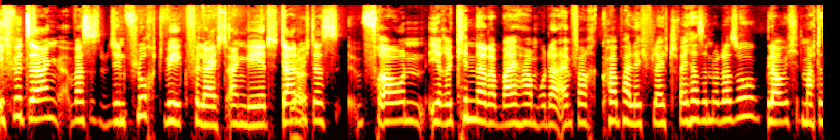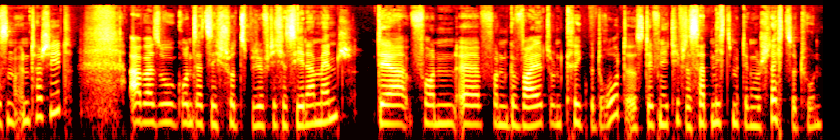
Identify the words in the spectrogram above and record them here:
Ich würde sagen, was den Fluchtweg vielleicht angeht, dadurch, Ja. dass Frauen ihre Kinder dabei haben oder einfach körperlich vielleicht schwächer sind oder so, glaube ich, macht das einen Unterschied. Aber so grundsätzlich schutzbedürftig ist jeder Mensch, der von, äh, von Gewalt und Krieg bedroht ist. Definitiv. Das hat nichts mit dem Geschlecht zu tun.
